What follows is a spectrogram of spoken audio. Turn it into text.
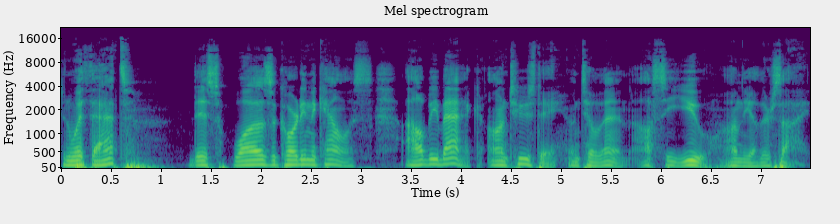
And with that, this was According to Callus. I'll be back on Tuesday. Until then, I'll see you on the other side.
